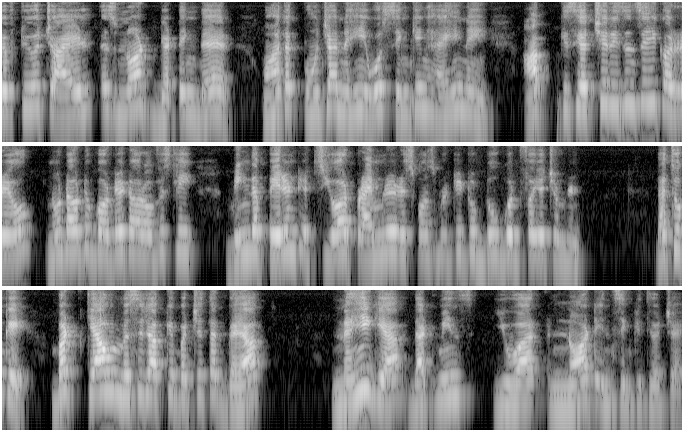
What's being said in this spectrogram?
gift your child is not getting there वहाँ तक पहुँचा नहीं, वो सिंकिंग है ही नहीं। आप किसी अच्छे रीजन से ही कर रहे हो नो डाउट अबाउट इट और obviously being the parent it's your primary responsibility to do good for your children that's okay but क्या वो मैसेज आपके बच्चे तक गया? नहीं गया, that means you are not in sync with your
